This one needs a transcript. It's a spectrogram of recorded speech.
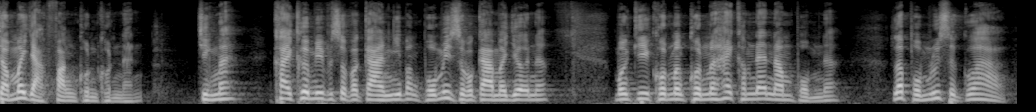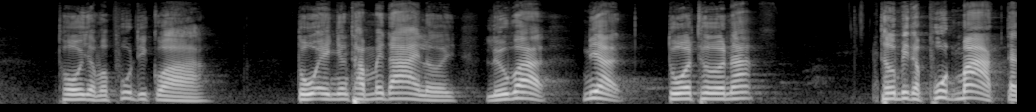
จะไม่อยากฟังคนคนนั้น จริงไหมใครเคยมีประสบการณ์นี้บ้างผมมีประสบการณ์มาเยอะนะ บางทีคนบางคนมาให้คำแนะนำผมนะ แล้วผมรู้สึกว่า โทรอย่ามาพูดดีกว่า ตัวเองยังทำไม่ได้เลย หรือว่าเนี่ยตัวเธอนะ เธอมีแต่พูดมาก แต่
